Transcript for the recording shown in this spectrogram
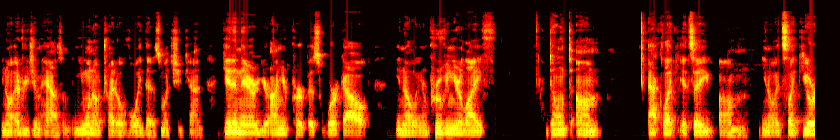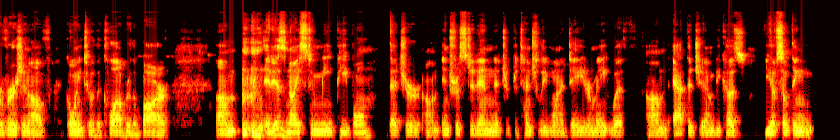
You know every gym has them and you want to try to avoid that as much as you can. Get in there you're on your purpose work out you know you're improving your life. Don't um act like it's a um you know it's like your version of going to the club or the bar. Um, it is nice to meet people that you're um, interested in, that you potentially want to date or mate with um, at the gym because you have something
